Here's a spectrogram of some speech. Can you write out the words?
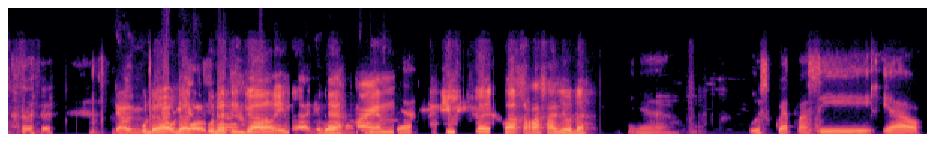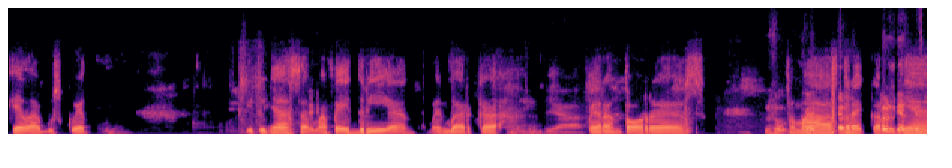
Dan Udah udah udah tinggal ini aja tuh main Ya. di liga yang gak keras aja udah. Ya. Busquets masih ya oke lah Busquets. Itunya sama Pedri kan main Barca, Iya. Ferran Torres, Lu, sama kan, strikernya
